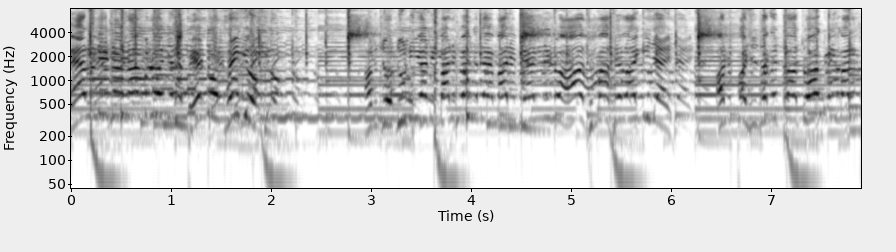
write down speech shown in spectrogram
મેલડીના નામનો જેને ભેટો થઈ ગયો. અને દુનિયાની મારી પાસે મારી મેલડીનો હાથ માથે જાય, અને પછી જગતના ચોકની મારી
